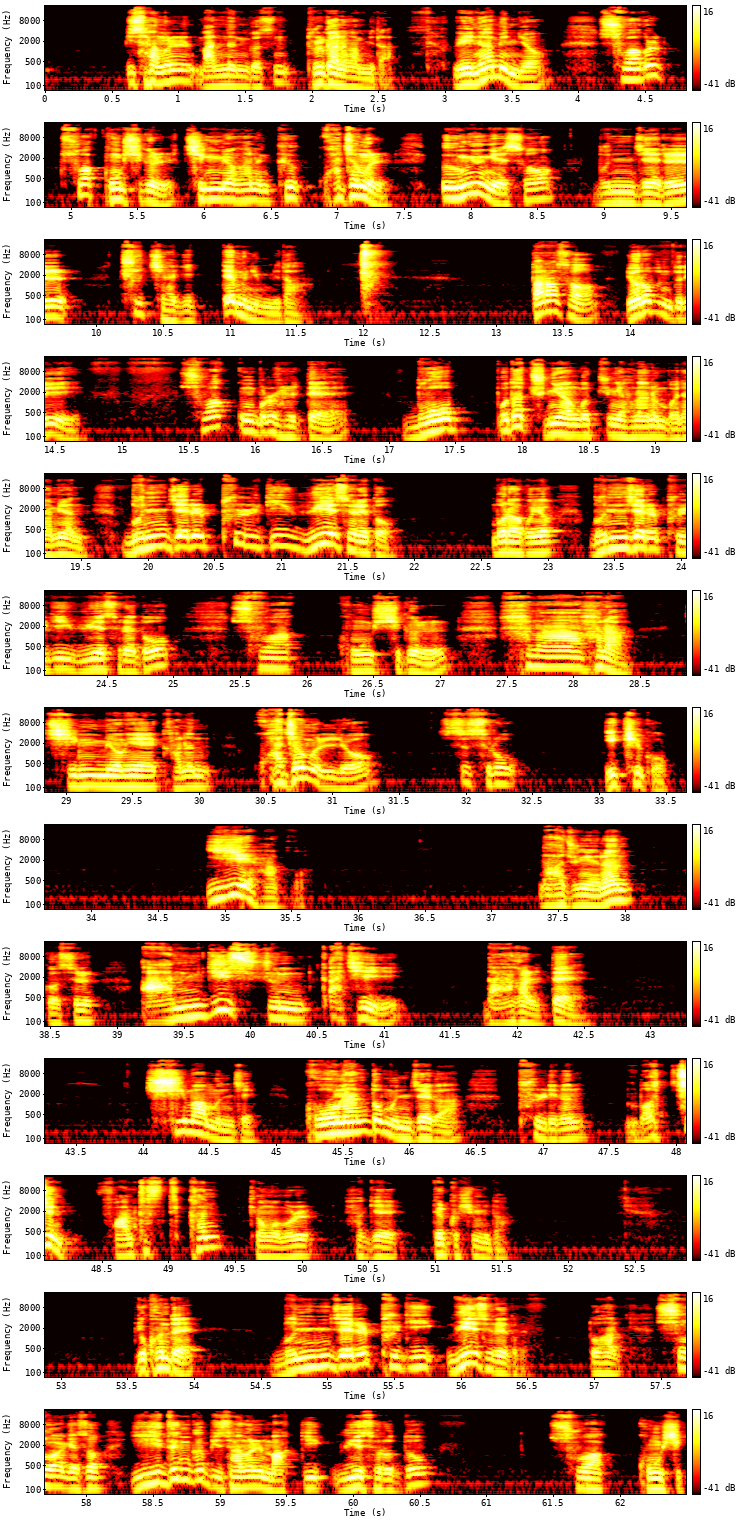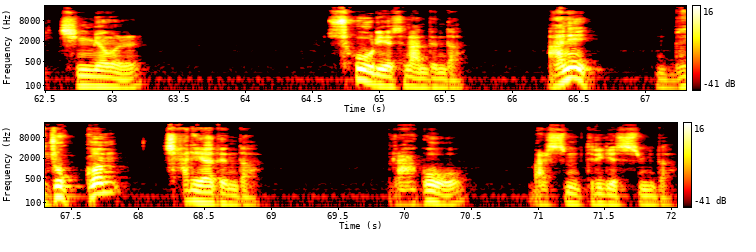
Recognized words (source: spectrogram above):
이상을 맞는 것은 불가능합니다. 왜냐하면요. 수학을 수학 공식을 증명하는 그 과정을 응용해서 문제를 출제하기 때문입니다. 따라서 여러분들이 수학 공부를 할 때 무엇보다 중요한 것 중에 하나는 뭐냐면 문제를 풀기 위해서라도 뭐라고요? 문제를 풀기 위해서라도 수학 공식을 하나하나 증명해 가는 과정을요, 스스로 익히고, 이해하고, 나중에는 그것을 암기 수준까지 나아갈 때, 심화 문제, 고난도 문제가 풀리는 멋진, 판타스틱한 경험을 하게 될 것입니다. 요컨대 문제를 풀기 위해서라도 또한 수학에서 2등급 이상을 맞기 위해서라도 수학 공식 증명을 소홀히 해서는 안 된다. 아니, 무조건 잘해야 된다. 라고 말씀드리겠습니다.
